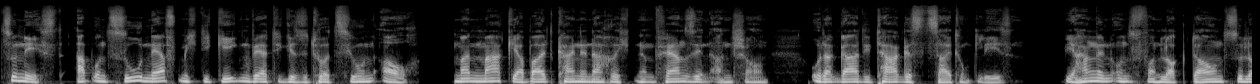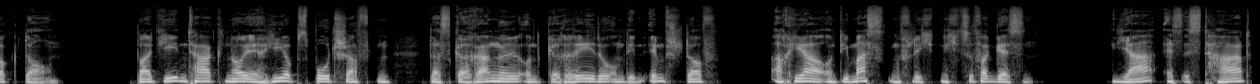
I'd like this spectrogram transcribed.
Zunächst, ab und zu nervt mich die gegenwärtige Situation auch. Man mag ja bald keine Nachrichten im Fernsehen anschauen oder gar die Tageszeitung lesen. Wir hangeln uns von Lockdown zu Lockdown. Bald jeden Tag neue Hiobsbotschaften, das Gerangel und Gerede um den Impfstoff, Ach ja, und die Maskenpflicht nicht zu vergessen. Ja, es ist hart,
